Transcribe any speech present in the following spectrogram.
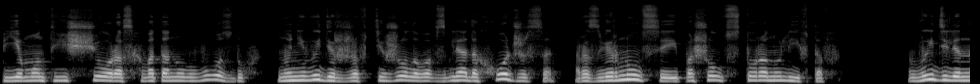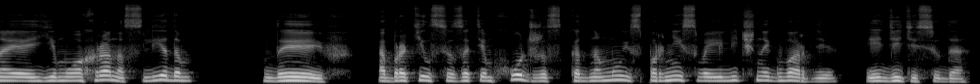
Пьемонт еще раз хватанул воздух, но не выдержав тяжелого взгляда Ходжеса, развернулся и пошел в сторону лифтов. Выделенная ему охрана следом. "Дэйв", обратился затем Ходжес к одному из парней своей личной гвардии. "Идите сюда.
